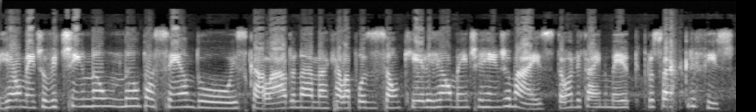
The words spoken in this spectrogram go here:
realmente o Vitinho não está sendo escalado na, naquela posição que ele realmente rende mais. Então ele está indo meio que para o sacrifício.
